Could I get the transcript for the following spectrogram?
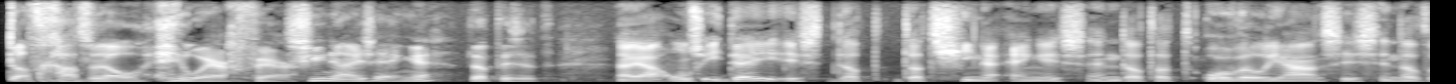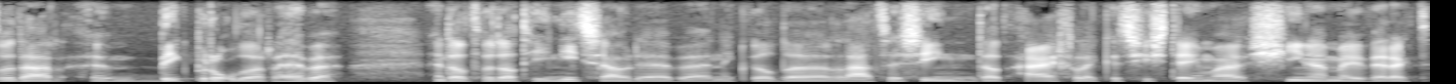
dat gaat wel heel erg ver. China is eng, hè? Dat is het. Nou ja, ons idee is dat, dat China eng is en dat dat Orwelliaans is en dat we daar een Big Brother hebben en dat we dat hier niet zouden hebben. En ik wilde laten zien dat eigenlijk het systeem waar China mee werkt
